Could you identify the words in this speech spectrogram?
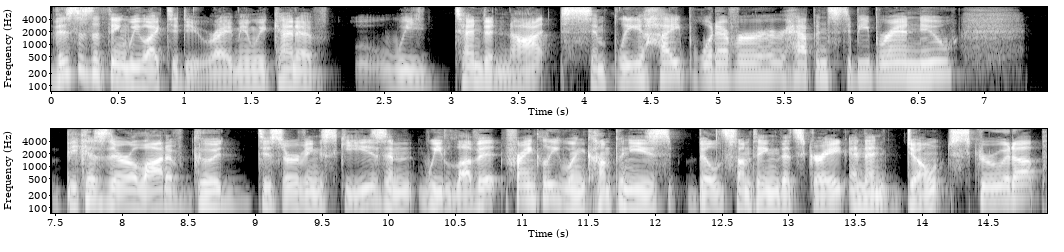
this is the thing we like to do, right? I mean, we kind of we tend to not simply hype whatever happens to be brand new because there are a lot of good deserving skis and we love it frankly when companies build something that's great and then don't screw it up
